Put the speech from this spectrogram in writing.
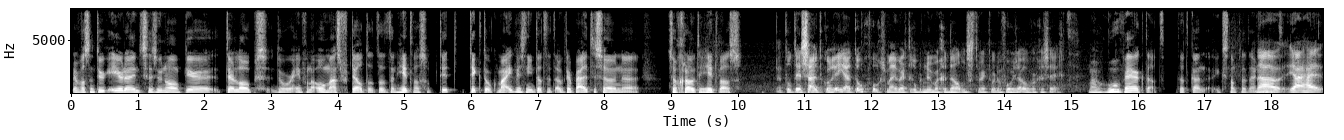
er was natuurlijk eerder in het seizoen al een keer terloops... door een van de oma's verteld dat dat een hit was op dit, TikTok. Maar ik wist niet dat het ook daarbuiten zo'n eh, zo'n grote hit was. Tot in Zuid-Korea toch? Volgens mij werd er op het nummer gedanst, werd door de voice-over gezegd. Maar hoe werkt dat? Dat kan... Ik snap dat echt niet. Nou ja, hij,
